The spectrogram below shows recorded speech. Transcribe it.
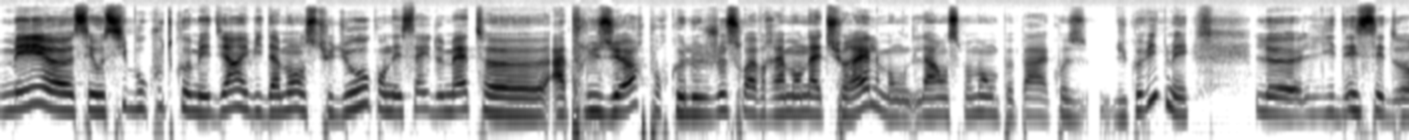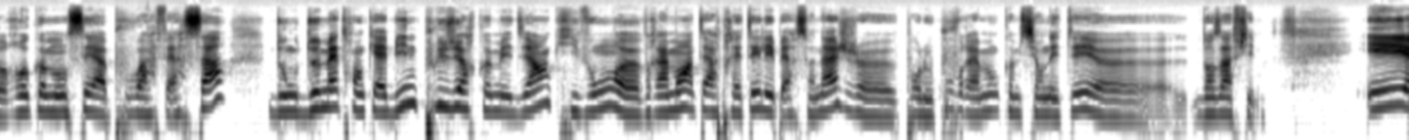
Mais euh, c'est aussi beaucoup de comédiens, évidemment, en studio, qu'on essaye de mettre euh, à plusieurs pour que le jeu soit vraiment naturel. Bon, là, en ce moment, on peut pas à cause du Covid, mais l'idée, c'est de recommencer à pouvoir faire ça. Donc, de mettre en cabine plusieurs comédiens qui vont euh, vraiment interpréter les personnages, pour le coup, vraiment comme si on était dans un film. Et,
